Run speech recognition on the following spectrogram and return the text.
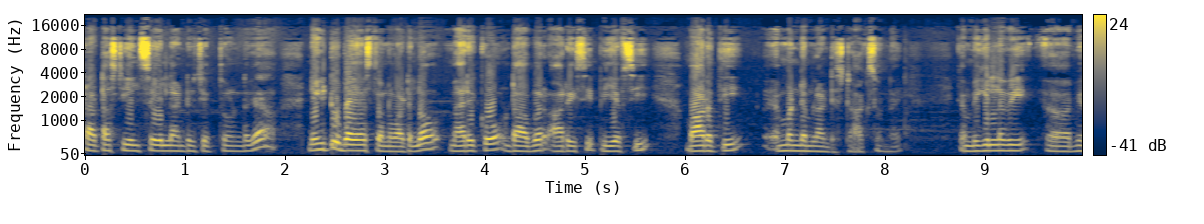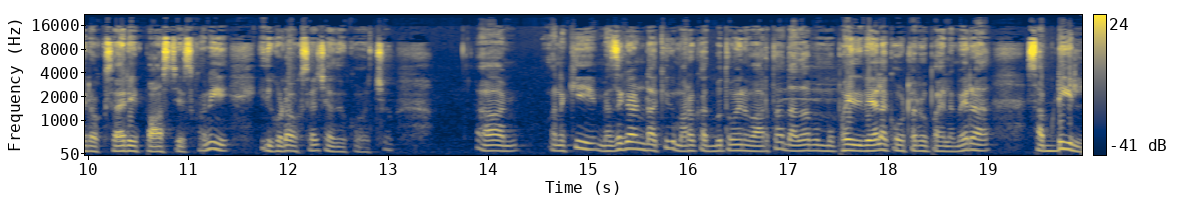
Tata Steel SAIL లాంటివి చెప్తూ ఉండగా నెగిటివ్ బయాస్తో ఉన్న వాటిలో Marico Dabur REC PFC Maruti M and M లాంటి స్టాక్స్ ఉన్నాయి. ఇక మిగిలినవి మీరు ఒకసారి పాస్ చేసుకొని ఇది కూడా ఒకసారి చదువుకోవచ్చు. మనకి మెజగాండాకి మరొక అద్భుతమైన వార్త. దాదాపు ముప్పై ఐదు వేల కోట్ల రూపాయల మేర సబ్డీల్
